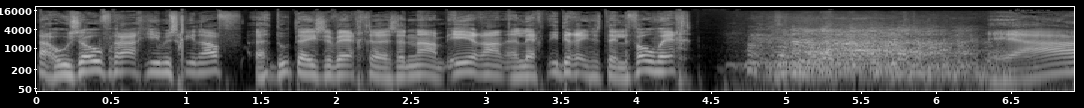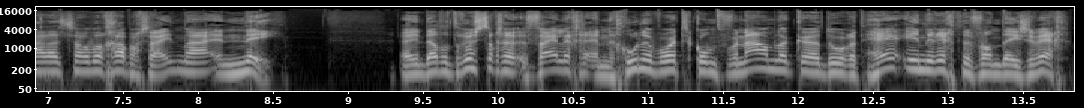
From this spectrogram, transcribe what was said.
Nou, hoezo vraag je je misschien af? Eh, doet deze weg eh, zijn naam eer aan en legt iedereen zijn telefoon weg? ja, dat zou wel grappig zijn, maar nee. En dat het rustiger, veiliger en groener wordt, komt voornamelijk eh, door het herinrichten van deze weg.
